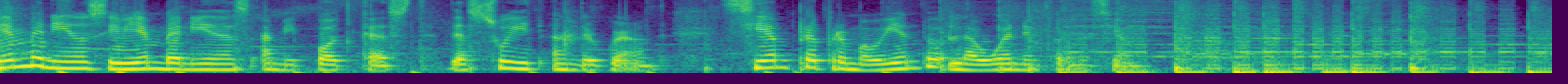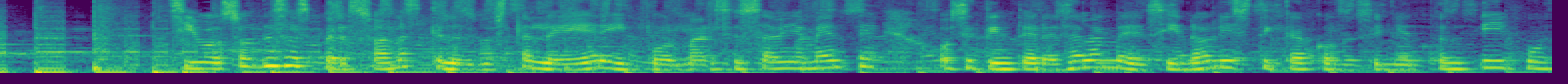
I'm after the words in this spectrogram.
Bienvenidos y bienvenidas a mi podcast, The Sweet Underground, siempre promoviendo la buena información. Si vos sos de esas personas que les gusta leer e informarse sabiamente, o si te interesa la medicina holística, conocimiento antiguo,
